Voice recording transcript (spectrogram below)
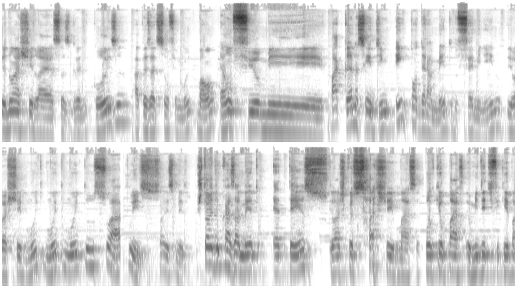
Eu não achei lá essas grandes coisas, apesar de ser um filme muito bom. É um filme bacana, assim, de empoderamento do feminino. Eu achei muito, muito, muito suave por isso. Só isso mesmo. História de um casamento é tenso. Eu acho que eu só achei massa, porque eu, eu me identifiquei bastante,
